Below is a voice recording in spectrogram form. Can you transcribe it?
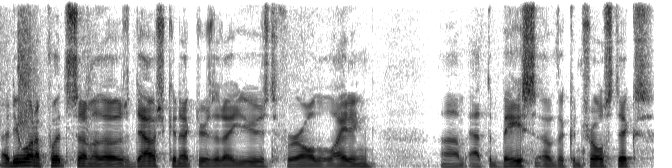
I do want to put some of those Deutsch connectors that I used for all the lighting um, at the base of the control sticks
